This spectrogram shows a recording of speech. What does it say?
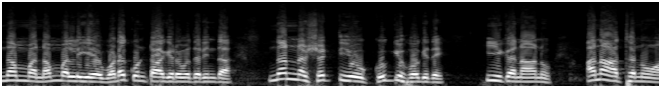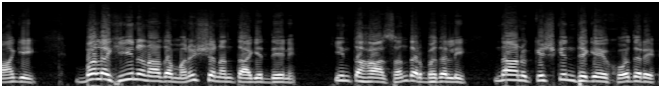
ನಮ್ಮ ನಮ್ಮಲ್ಲಿಯೇ ಒಡಕುಂಟಾಗಿರುವುದರಿಂದ ನನ್ನ ಶಕ್ತಿಯು ಕುಗ್ಗಿ ಹೋಗಿದೆ. ಈಗ ನಾನು ಅನಾಥನೂ ಆಗಿ ಬಲಹೀನನಾದ ಮನುಷ್ಯನಂತಾಗಿದ್ದೇನೆ. ಇಂತಹ ಸಂದರ್ಭದಲ್ಲಿ ನಾನು ಕಿಷ್ಕಿಂಧೆಗೆ ಹೋದರೆ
